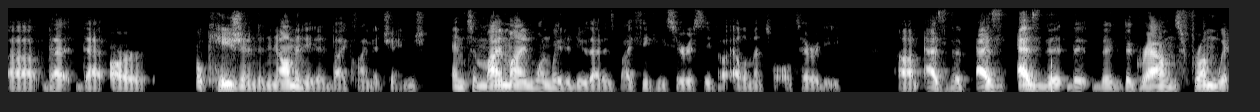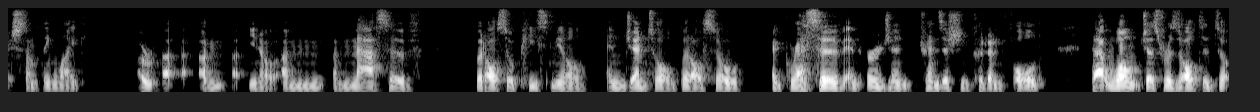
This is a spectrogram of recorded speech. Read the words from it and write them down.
uh, that that are occasioned and nominated by climate change. And to my mind, one way to do that is by thinking seriously about elemental alterity um, as the as as the, the the the grounds from which something like a, a, a you know a, a massive but also piecemeal and gentle, but also aggressive and urgent transition could unfold that won't just result into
